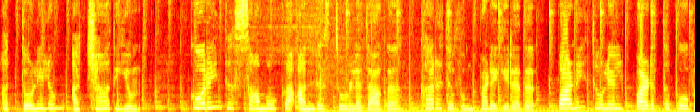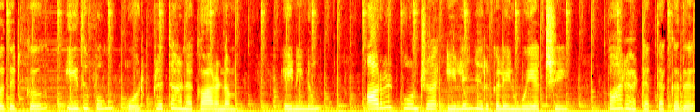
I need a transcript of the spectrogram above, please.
அத்தொழிலும் அச்சாதியும் குறைந்த சமூக அந்தஸ்து உள்ளதாக கருதவும் படுகிறது. பனை தொழில் படுத்து போவதற்கு இதுவும் ஒரு பிரதான காரணம். எனினும் அருள் போன்ற இளைஞர்களின் முயற்சி பாராட்டத்தக்கது.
